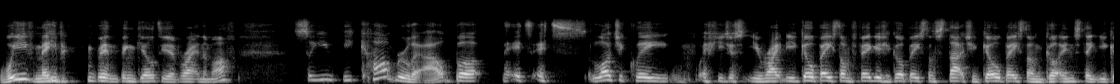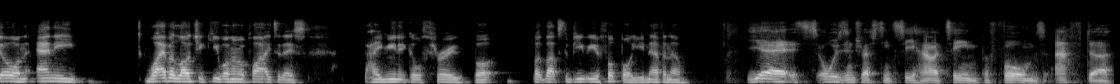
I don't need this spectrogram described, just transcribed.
We've maybe been been guilty of writing them off. So you you can't rule it out, but it's it's logically if you just you write you go based on figures, you go based on stats, you go based on gut instinct, you go on any whatever logic you want to apply to this. Bayern Munich go through, but but that's the beauty of football. You never know. Yeah, it's always interesting to see how a team performs after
